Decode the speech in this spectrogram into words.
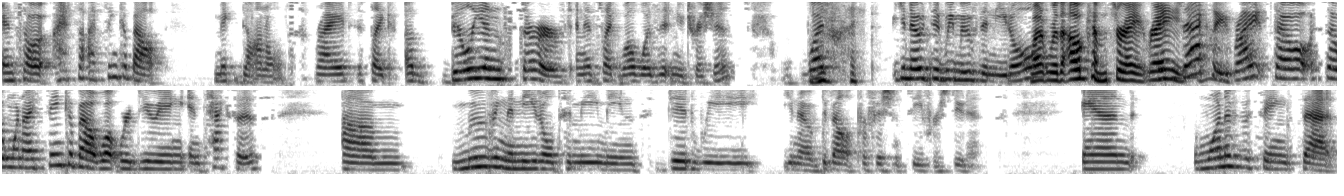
And so I, th- I think about McDonald's, right? It's like a billion served, and it's like, well, was it nutritious? What, right. you know, did we move the needle? What were the outcomes? Right, right, exactly, right. So, so when I think about what we're doing in Texas, um, moving the needle to me means did we, you know, develop proficiency for students? And one of the things that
